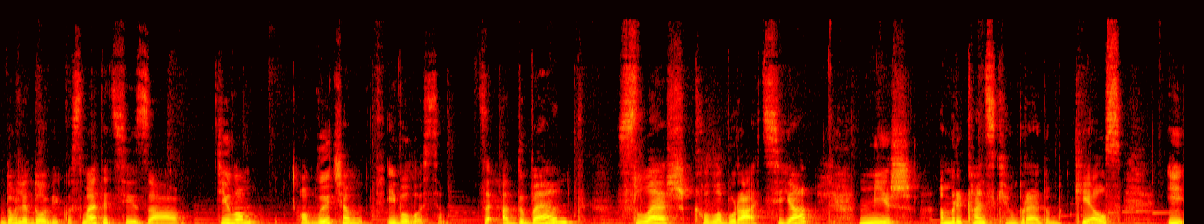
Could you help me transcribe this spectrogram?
доглядовій косметиці за тілом, обличчям і волоссям. Це адвент слеш колаборація між американським брендом Kels і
